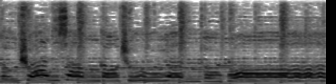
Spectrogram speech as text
楼船向高处远投过，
